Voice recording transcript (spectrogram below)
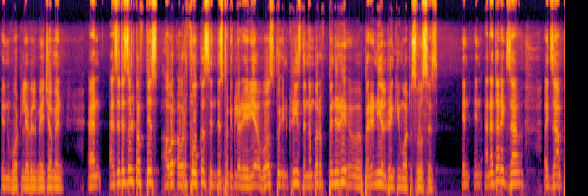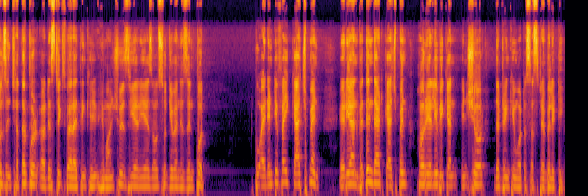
in water level measurement. And as a result of this, our, our focus in this particular area was to increase the number of perennial drinking water sources. In, in another exam- examples in Chhatarpur uh, districts, where I think Himanshu is here, he has also given his input to identify catchment area and within that catchment, how really we can ensure the drinking water sustainability.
